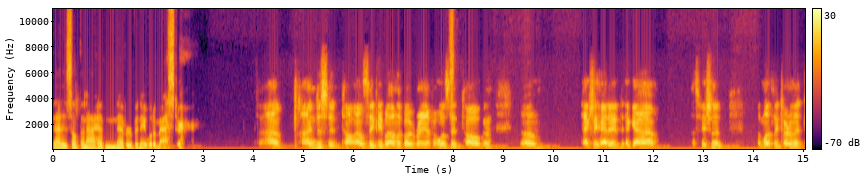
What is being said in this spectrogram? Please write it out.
that is something I have never been able to master. I I can just sit and talk. I'll see people out on the boat ramp, and we'll sit and talk. And um, actually had a, a guy I was fishing a monthly tournament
